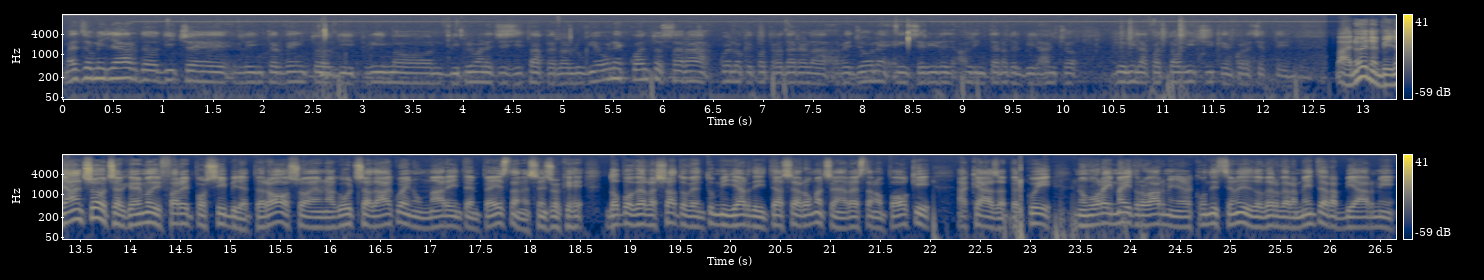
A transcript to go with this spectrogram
Mezzo miliardo dice l'intervento di primo di prima necessità per l'alluvione, quanto sarà quello che potrà dare la Regione e inserire all'interno del bilancio 2014 che ancora si attende? Beh, noi nel bilancio cercheremo di fare il possibile, però so, è una goccia d'acqua in un mare in tempesta, nel senso che dopo aver lasciato 21 miliardi di tasse a Roma ce ne restano pochi a casa, per cui non vorrei mai trovarmi nella condizione di dover veramente arrabbiarmi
